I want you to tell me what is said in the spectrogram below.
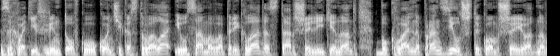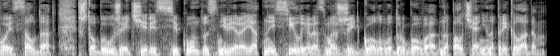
Захватив винтовку у кончика ствола и у самого приклада, старший лейтенант буквально пронзил штыком шею одного из солдат, чтобы уже через секунду с невероятной силой размозжить голову другого однополчанина прикладом.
